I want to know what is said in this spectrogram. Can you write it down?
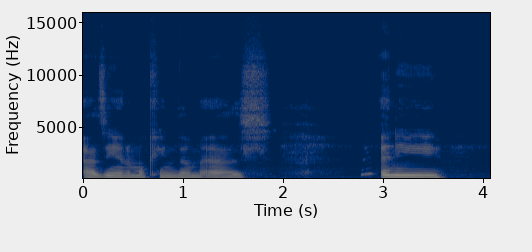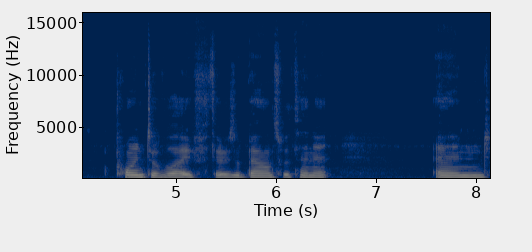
as the animal kingdom as any point of life. There's a balance within it and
